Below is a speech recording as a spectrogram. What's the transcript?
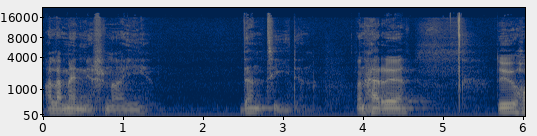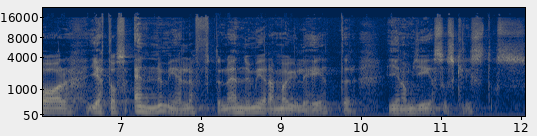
alla människorna i den tiden. Men Herre, du har gett oss ännu mer löften och ännu mera möjligheter genom Jesus Kristus.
